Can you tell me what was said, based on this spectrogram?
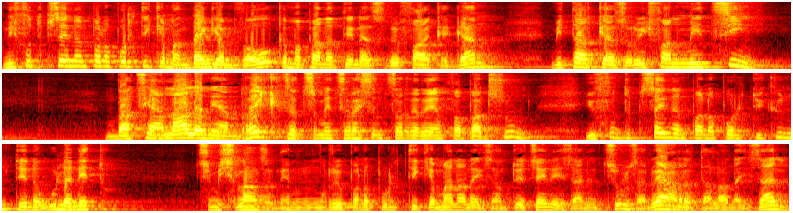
Ny foto-pisainan'ny mpanao politika mandainga amin'ny vahoaka mampanantena azy ireo fahagagana, mitarika azy ireo hifanome tsiny mba tsy hahalala ny andraikitra tsy maintsy raisin'ny tsirairay amin'ny fampandrosoana. Io foto-pisainan'ny mpanao politika io no tena olana eto. Tsy misy lanjany amin'ireo mpanao politika manana izany toe-tsaina izany intsony, izany hoe ara-dalàna izany.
